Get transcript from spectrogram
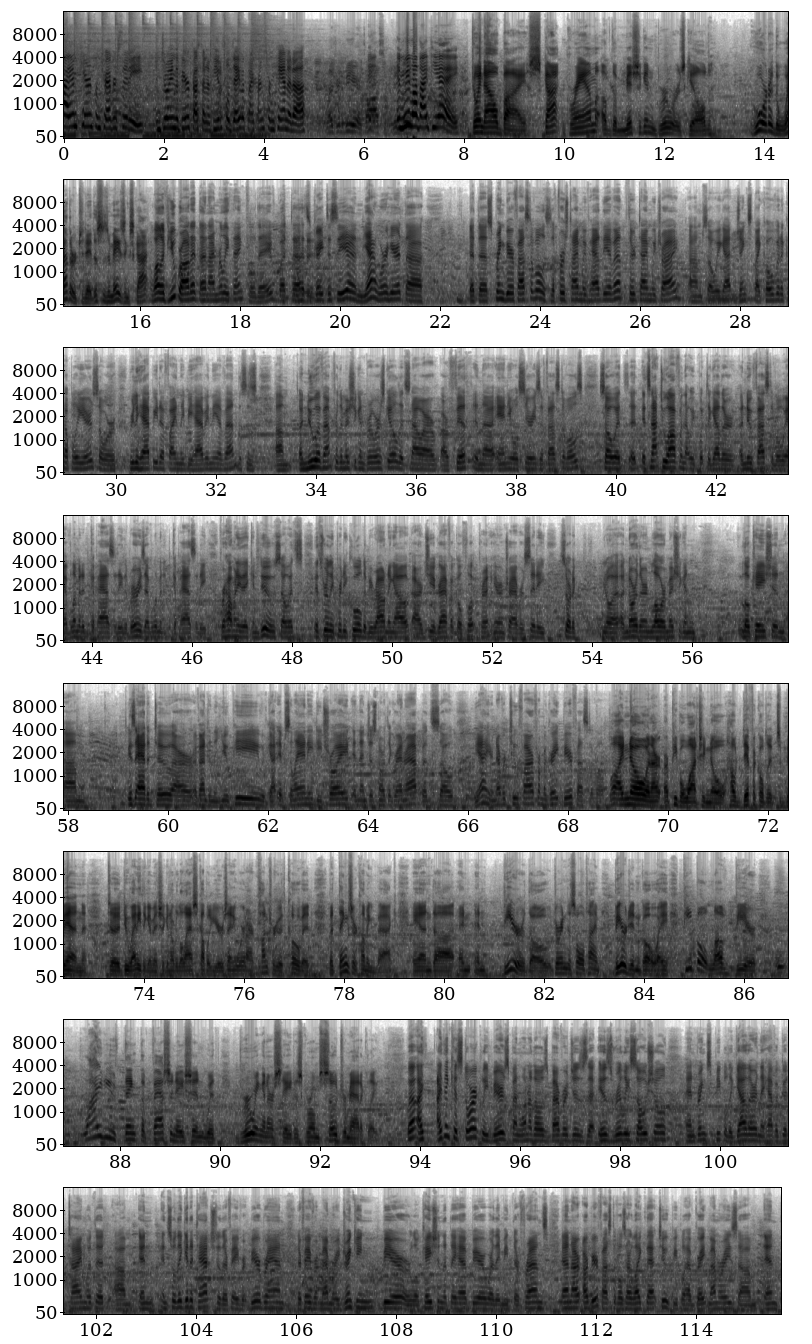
Hi, I'm Karen from Traverse City, enjoying the Beer Fest on a beautiful day with my friends from Canada. Pleasure to be here. It's awesome. Good And we love IPA. Joined now by Scott Graham of the Michigan Brewers Guild. Who ordered the weather today? This is amazing, Scott. Well, if you brought it, then I'm really thankful, Dave. But uh, it's great to see you. And yeah, we're here at the at the Spring Beer Festival. This is the first time we've had the event, third time we tried. Um, so we got jinxed by COVID a couple of years. So we're really happy to finally be having the event. This is um, a new event for the Michigan Brewers Guild. It's now our, our fifth in the annual series of festivals. So it's it, it's not too often that we put together a new festival. We have limited capacity. The breweries have limited capacity for how many they can do. So it's it's really pretty cool to be rounding out our geographical footprint here in Traverse City, sort of, you know, a, a northern Lower Michigan location. Um, is added to our event in the UP. We've got Ypsilanti, Detroit, and then just north of Grand Rapids. So, yeah, you're never too far from a great beer festival. Well, I know, and our, our people watching know how difficult it's been to do anything in Michigan over the last couple of years, anywhere in our country with COVID. But things are coming back, and uh, and and beer though during this whole time, beer didn't go away. People love beer. Why do you think the fascination with brewing in our state has grown so dramatically? Well, I, I think historically beer's been one of those beverages that is really social and brings people together and they have a good time with it. Um, and, and so they get attached to their favorite beer brand, their favorite memory drinking beer or location that they have beer where they meet their friends. And our, our beer festivals are like that too. People have great memories. Um, and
